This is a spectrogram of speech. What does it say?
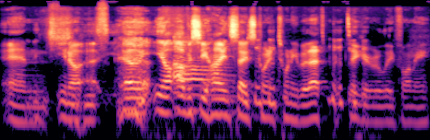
And you know, uh, uh, you know, obviously hindsight's twenty twenty, but that's particularly funny.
